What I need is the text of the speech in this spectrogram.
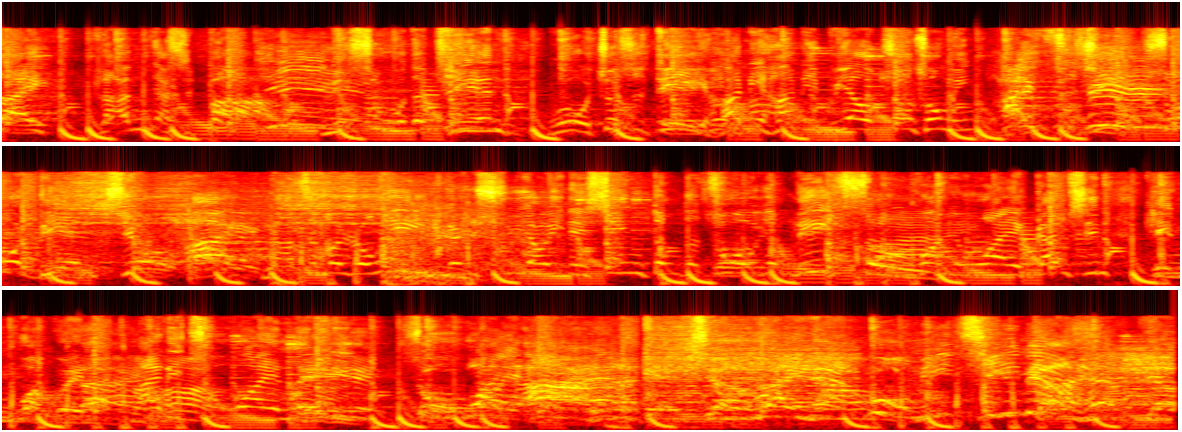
蓝代表霸，你是我的天，我就是地，喊你喊你不要装聪明，害自己。说练就爱，哪这么容易？更需要一点心动的作用你 So why 关心？听我归来，爱你之外，Lady，之外，爱。Get you right now，莫名其妙。Have you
